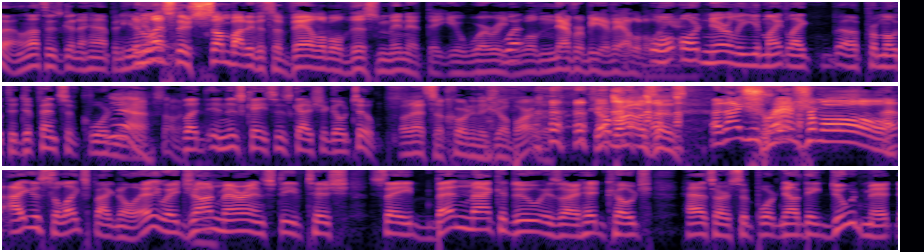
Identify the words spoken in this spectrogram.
Well, nothing's going to happen here. unless there's somebody that's available this minute that you're worried Well- will never be available. or, ordinarily, you might like uh, promote the defensive coordinator. Yeah, something but in this case, this guy should go too. well, that's according to Joe Bartlett. Joe Bartlett says, And I used "Trash to, them all." I, I used to like Spagnuolo. Anyway, John Mara and Steve Tisch say Ben McAdoo is our head coach, has our support. Now they do admit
